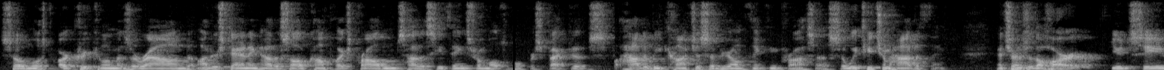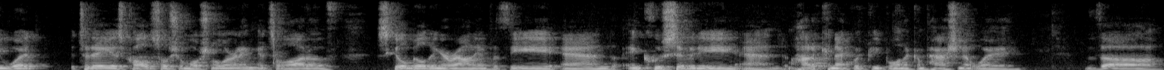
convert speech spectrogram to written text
So most of our curriculum is around understanding how to solve complex problems, how to see things from multiple perspectives, how to be conscious of your own thinking process. So we teach them how to think. In terms of the heart, you'd see what today is called social emotional learning. It's a lot of skill building around empathy and inclusivity and how to connect with people in a compassionate way. The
